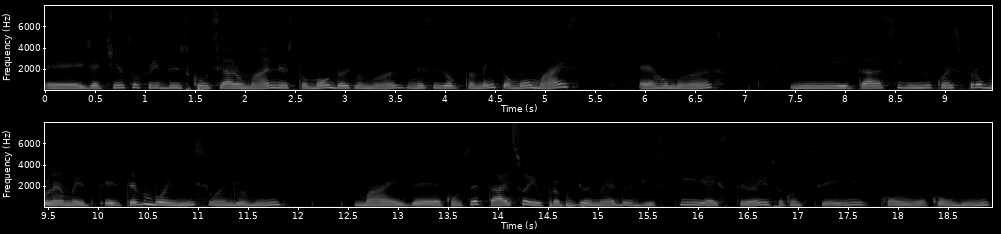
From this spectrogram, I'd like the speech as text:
É, já tinha sofrido isso com o Seattle Mariners, tomou dois home runs. Nesse jogo também tomou mais é, home runs. E ele tá seguindo com esse problema. Ele, ele teve um bom início, o Andrew Heaney. Mas é consertar isso aí. O próprio Joey Meadow disse que é estranho isso acontecer com, com o Heaney.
